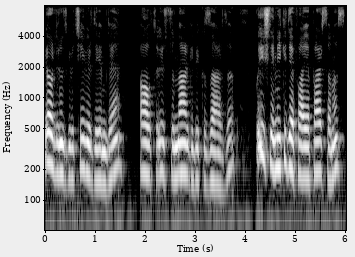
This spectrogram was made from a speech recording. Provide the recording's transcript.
Gördüğünüz gibi çevirdiğimde altı üstü nar gibi kızardı. Bu işlemi iki defa yaparsanız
